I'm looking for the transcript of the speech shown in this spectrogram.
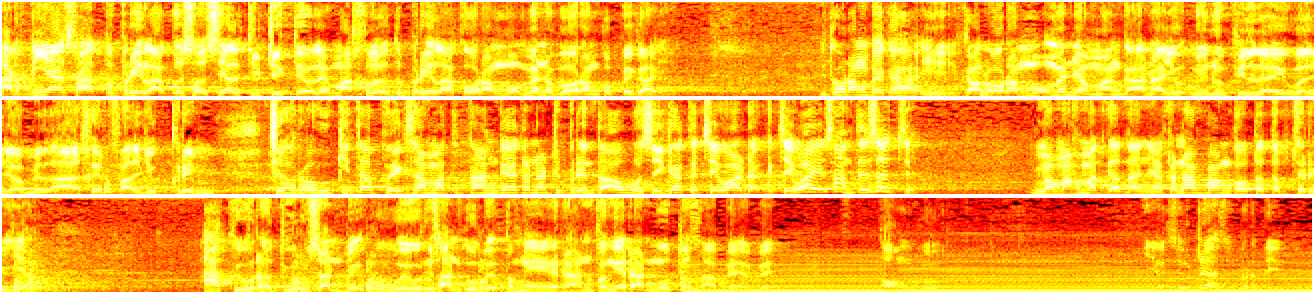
Artinya satu perilaku sosial didikte oleh makhluk itu perilaku orang mukmin atau orang ke PKI. Itu orang PKI. Kalau orang mukmin ya mangka ana yu'minu billahi wal yaumil akhir fal yukrim jarahu kita baik sama tetangga karena diperintah Allah sehingga kecewa ada kecewa ya santai saja. Imam Ahmad katanya, "Kenapa engkau tetap ceria?" Aku ora urusan mbek kowe urusanku mbek pangeran. Pangeran ngutus sampai mbek tonggo ya sudah seperti itu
